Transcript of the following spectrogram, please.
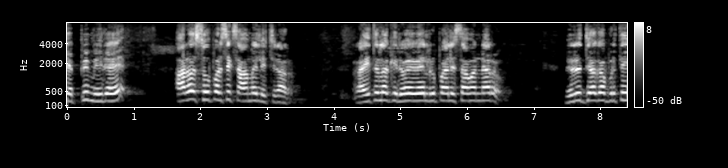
చెప్పి మీరే ఆ రోజు సూపర్ సిక్స్ హామీలు ఇచ్చినారు. రైతులకు ఇరవై వేల రూపాయలు ఇస్తామన్నారు. నిరుద్యోగ భృతి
